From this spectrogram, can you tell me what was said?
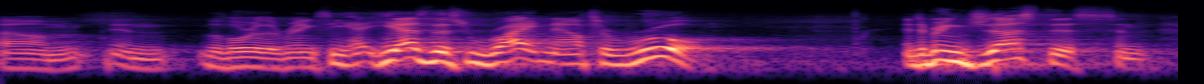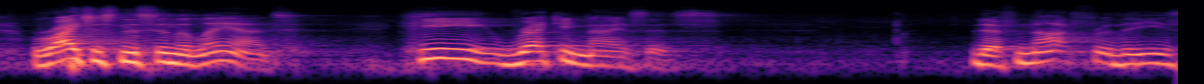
um, in The Lord of the Rings. He, ha- he has this right now to rule and to bring justice and righteousness in the land. He recognizes that if not for these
